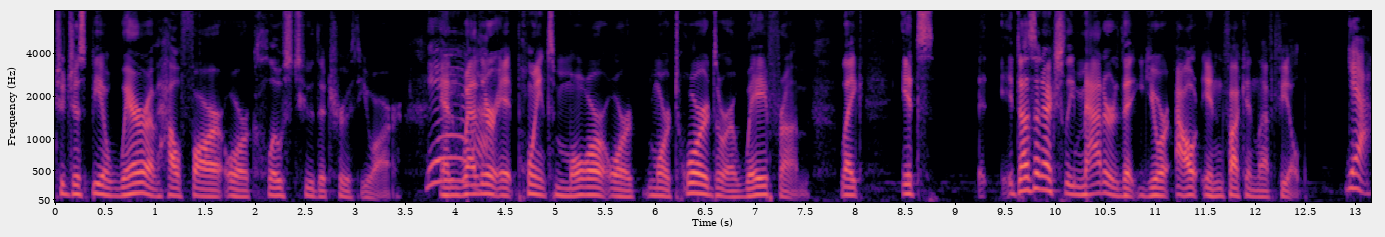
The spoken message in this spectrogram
to just be aware of how far or close to the truth you are. And whether it points more or more towards or away from like it's it doesn't actually matter that you're out in fucking left field Yeah,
